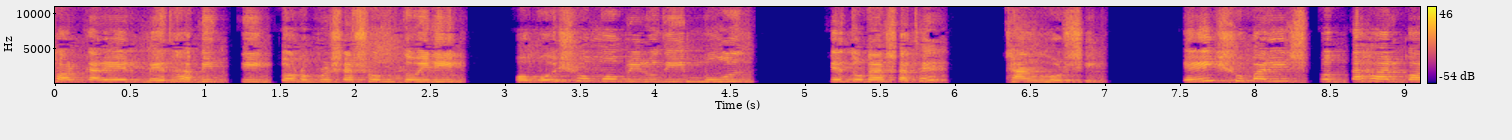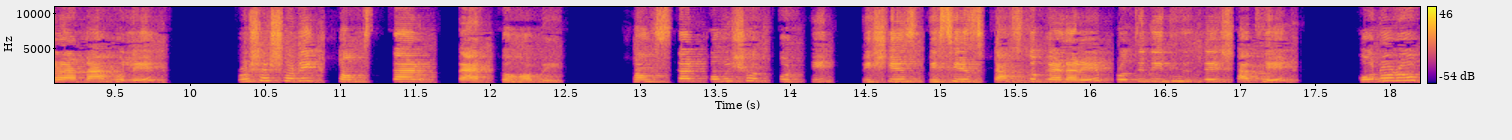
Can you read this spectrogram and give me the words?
সরকারের মেধাভিত্তিক জনপ্রশাসন তৈরি ও বৈষম্য বিরোধী মূল চেতনার সাথে সাংঘর্ষিক। এই সুপারিশ প্রত্যাহার করা না হলে প্রশাসনিক সংস্কার ব্যর্থ হবে। সংস্কার কমিশন কর্তৃক বিশেষ বিশেষ স্বাস্থ্য ক্যাডারের প্রতিনিধিদের সাথে কোনরূপ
